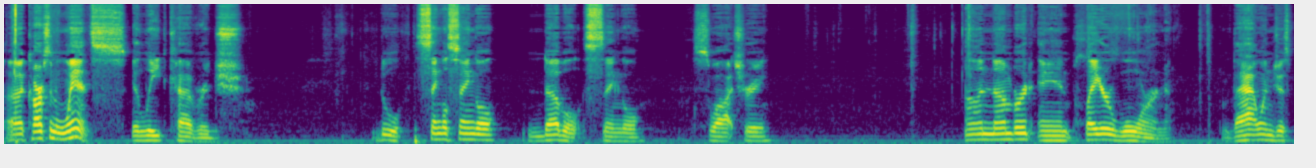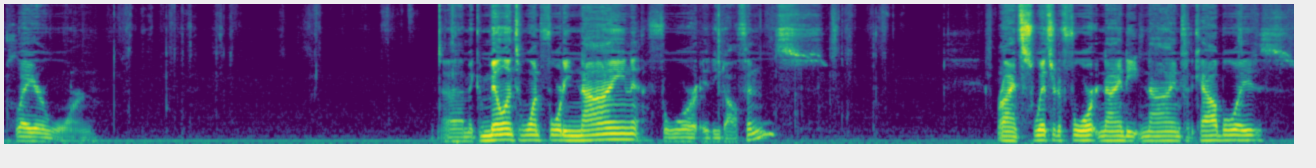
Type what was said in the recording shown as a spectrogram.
Uh, Carson Wentz, elite coverage. Dual single, single, double, single swatchery. Unnumbered and player worn. That one just player worn. Uh, McMillan to 149 for the Dolphins. Ryan Switzer to 499 for the Cowboys.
